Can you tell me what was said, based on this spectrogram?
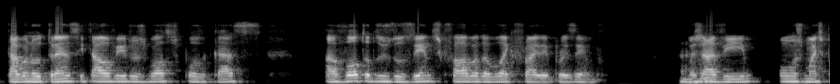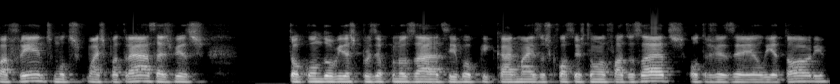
estava no trânsito e a ouvir os vossos podcasts à volta dos 200 que falava da Black Friday, por exemplo. Uhum. Mas já vi uns mais para a frente, outros mais para trás, às vezes estou com dúvidas, por exemplo, nos ads e vou picar mais os que vocês estão a falar dos ads, outras vezes é aleatório.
